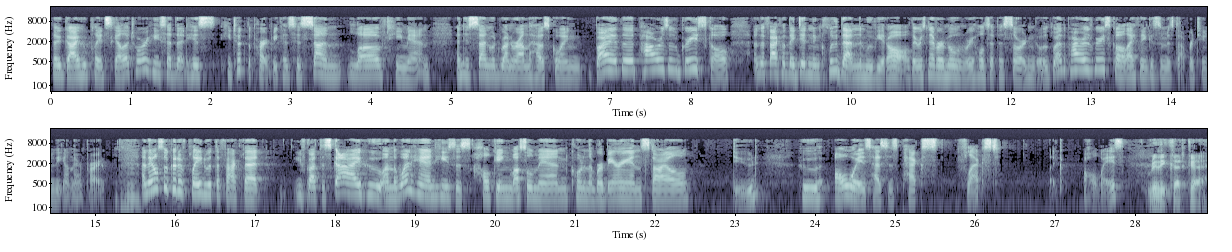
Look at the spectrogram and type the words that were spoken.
The guy who played Skeletor, he said that his he took the part because his son loved He Man, and his son would run around the house going, "By the powers of Grayskull." And the fact that they didn't include that in the movie at all, there was never a moment where he holds up his sword and goes, "By the powers of Grayskull," I think is a missed opportunity on their part. Mm-hmm. And they also could have played with the fact that you've got this guy who, on the one hand, he's this hulking muscle man, Conan the Barbarian style dude, who always has his pecs flexed, like always. Really cut guy.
